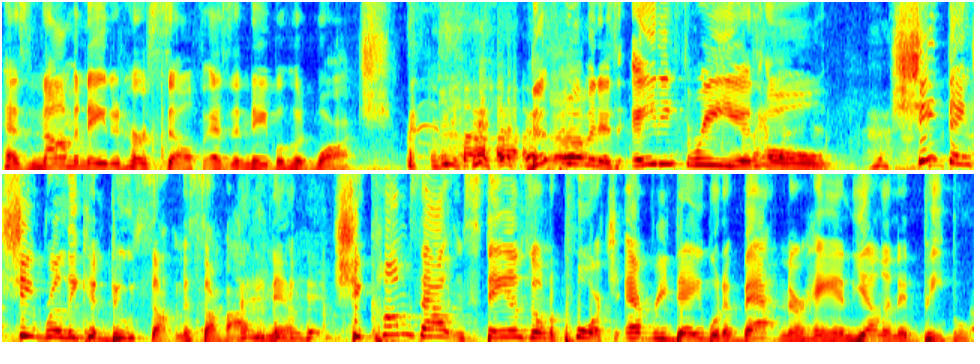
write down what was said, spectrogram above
has nominated herself as a neighborhood watch. this woman is 83 years old. She thinks she really can do something to somebody now. She comes out and stands on the porch every day with a bat in her hand yelling at people.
